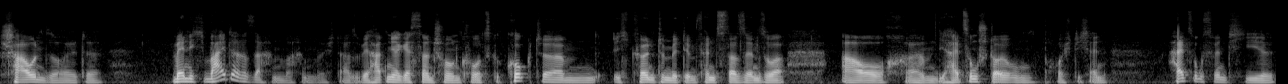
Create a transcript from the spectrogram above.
schauen sollte. Wenn ich weitere Sachen machen möchte, also wir hatten ja gestern schon kurz geguckt, ähm, ich könnte mit dem Fenstersensor auch ähm, die Heizungssteuerung, bräuchte ich ein Heizungsventil.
